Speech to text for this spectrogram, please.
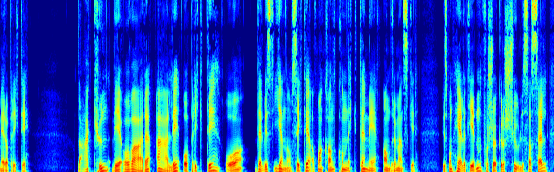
mer oppriktig. Det er kun ved å være ærlig, oppriktig og delvis gjennomsiktig at man kan connecte med andre mennesker. Hvis man hele tiden forsøker å skjule seg selv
